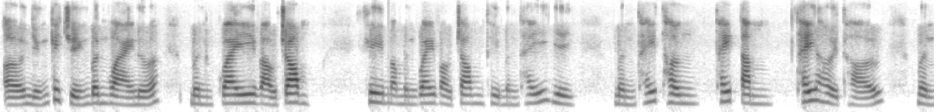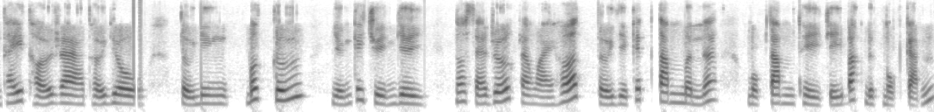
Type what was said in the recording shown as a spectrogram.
ở những cái chuyện bên ngoài nữa, mình quay vào trong. Khi mà mình quay vào trong thì mình thấy gì? Mình thấy thân, thấy tâm, thấy hơi thở. Mình thấy thở ra, thở vô. Tự nhiên bất cứ những cái chuyện gì, nó sẽ rớt ra ngoài hết. Tự vì cái tâm mình á, một tâm thì chỉ bắt được một cảnh.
